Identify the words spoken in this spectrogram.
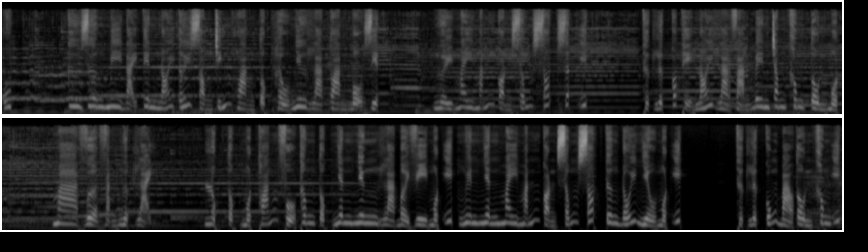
út Cư Dương mi Đại Tiên nói tới dòng chính hoàng tộc hầu như là toàn bộ diệt. Người may mắn còn sống sót rất ít. Thực lực có thể nói là vạn bên trong không tồn một. Mà vừa vặn ngược lại Lục tục một thoáng phổ thông tộc nhân nhưng là bởi vì một ít nguyên nhân may mắn còn sống sót tương đối nhiều một ít. Thực lực cũng bảo tồn không ít.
